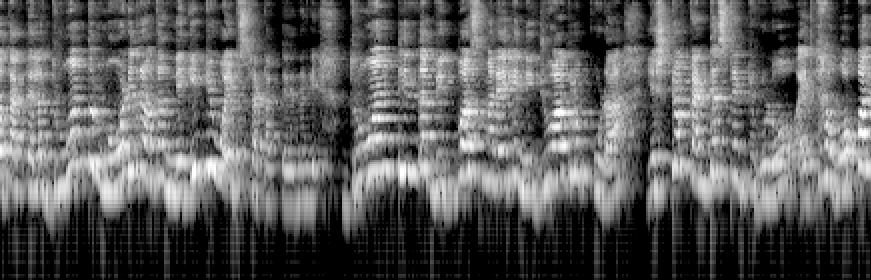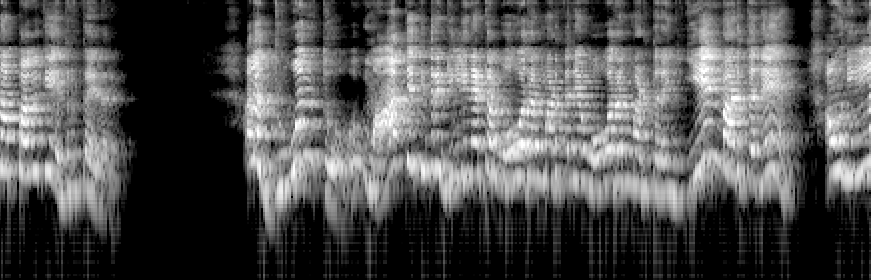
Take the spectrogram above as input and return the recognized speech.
ಗೊತ್ತಾಗ್ತಾ ಇಲ್ಲ. ಧ್ರುವಂತು ನೋಡಿದ್ರೆ ಒಂಥರ ನೆಗೆಟಿವ್ ವೈಬ್ ಸ್ಟಾರ್ಟ್ ಆಗ್ತಾ ಇದೆ ನನಗೆ ಧ್ರುವಂತಿಂದ ಬಿಗ್ ಬಾಸ್ ಮನೆಯಲ್ಲಿ ನಿಜವಾಗ್ಲೂ ಕೂಡ ಎಷ್ಟೋ ಕಂಟೆಸ್ಟೆಂಟ್ಗಳು ಆಯ್ತಾ ಓಪನ್ ಅಪ್ ಆಗೋಕ್ಕೆ ಎದುರ್ತಾ ಇದ್ದಾರೆ. ಅಲ್ಲ, ಧ್ರುವಂತು ಮಾತೆತ್ತಿದ್ರೆ ಗಿಲ್ಲಿ ನಟ ಓವರ್ ಆಗಿ ಮಾಡ್ತಾನೆ ಓವರ್ ಆಗಿ ಮಾಡ್ತಾನೆ, ಏನ್ ಮಾಡ್ತಾನೆ? ಅವನಿಲ್ಲ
